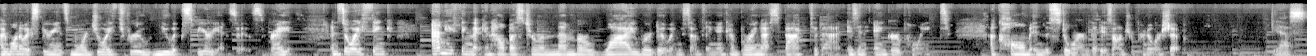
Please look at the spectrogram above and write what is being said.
I want to experience more joy through new experiences, right? And so I think anything that can help us to remember why we're doing something and can bring us back to that is an anchor point, a calm in the storm that is entrepreneurship. Yes.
